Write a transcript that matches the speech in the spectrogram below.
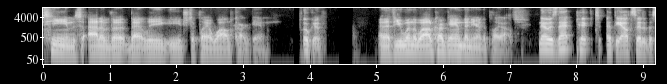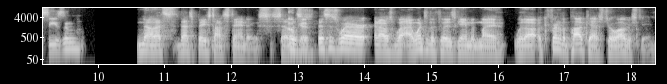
teams out of the that league each to play a wild card game. Okay. And if you win the wild card game, then you're in the playoffs. Now is that picked at the outset of the season? No, that's that's based on standings. So this Okay. is this is where, and I was when I went to the Phillies game with my with a friend of the podcast, Joe Augustine.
